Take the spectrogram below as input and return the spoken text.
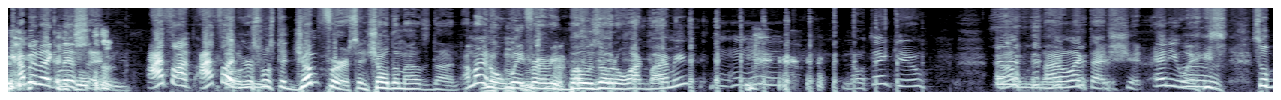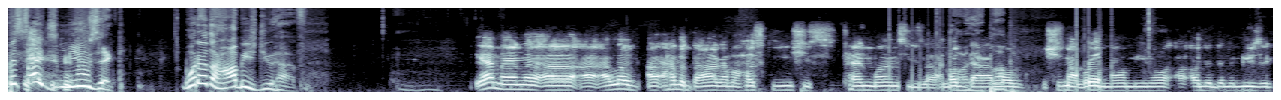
I'm gonna be like, listen. I thought I thought you were supposed to jump first and show them how it's done. I'm not gonna wait for every bozo to walk by me. Mm-mm. No, thank you. Nope, I don't like that shit. Anyways, so besides music, what other hobbies do you have? Yeah, man. Uh, I, I love. I have a dog. I have a husky. She's ten months. She's. Uh, I love Oh, that. yeah, I love. She's my world mom. You know, uh, other than the music.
